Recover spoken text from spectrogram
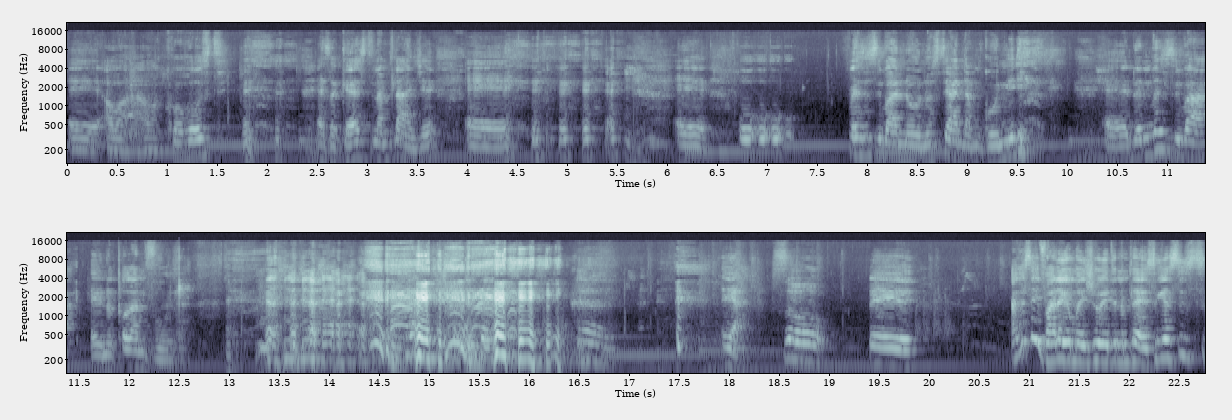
eh our our co-host. As a guest namhlanje eh eh u- u- u- bese siba no noSiyanda Mnguni. Eh then bese siba eh, noXola Mvundla yeah so eh ake siyivaleke manje show yethu namhlanje sike si- si-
